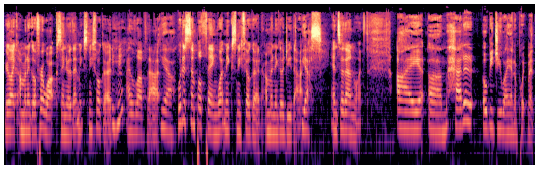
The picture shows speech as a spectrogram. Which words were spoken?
You're like, I'm gonna go for a walk because I know that makes me feel good. I love that. Yeah. What a simple thing. What makes me feel good? I'm gonna go do that. Yes. And so then what? I um, had an OBGYN appointment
